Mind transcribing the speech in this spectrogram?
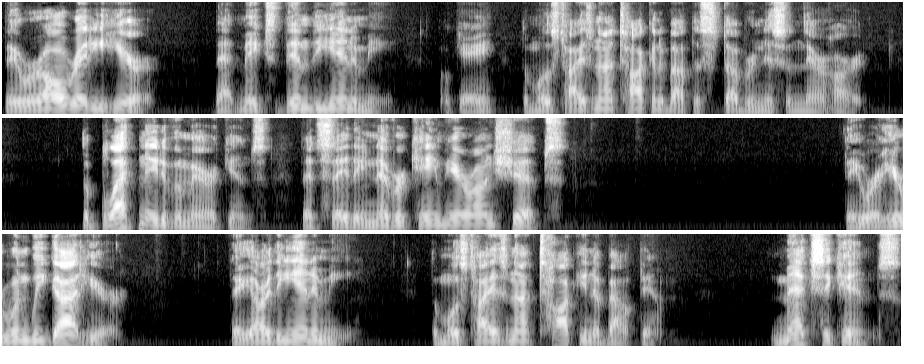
They were already here. That makes them the enemy. Okay? The Most High is not talking about the stubbornness in their heart. The black Native Americans that say they never came here on ships, they were here when we got here. They are the enemy. The Most High is not talking about them. Mexicans,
